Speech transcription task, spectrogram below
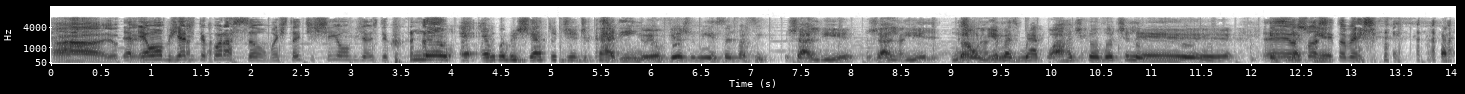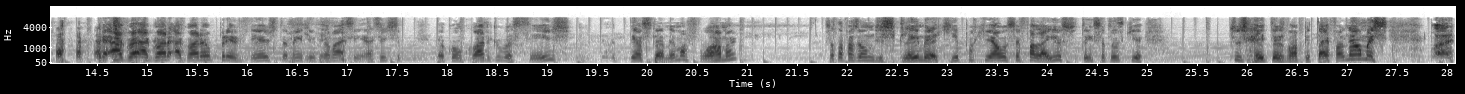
Ah, eu tenho. É, é um objeto de decoração, uma estante cheia é um objeto de decoração. Não, é, é um objeto de, de carinho. Eu vejo minha estante e falo assim: já li, já li, li, não já li, mas me aguarde que eu vou te ler. Esse É, eu sou assim também. Agora, agora, agora eu prevejo também, tem que tomar assim, a gente, eu concordo com vocês, penso da mesma forma. Só tô fazendo um disclaimer aqui, porque ao você falar isso, tenho certeza que os haters vão apitar e falar, não, mas ah,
